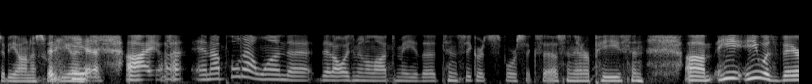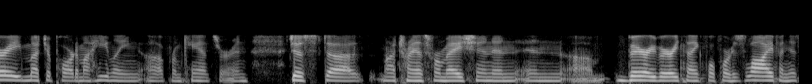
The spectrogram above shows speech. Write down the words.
to be honest with you. And yeah. i uh, and i pulled out one that that always meant a lot to me the 10 secrets for success and inner peace. And um he he was very much a part of my healing uh from cancer and just uh my transformation and and um very very thankful for his life and his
